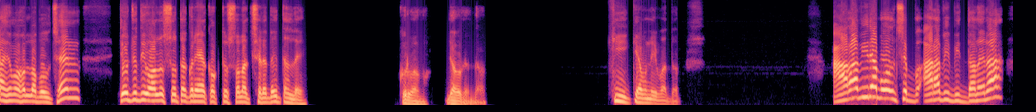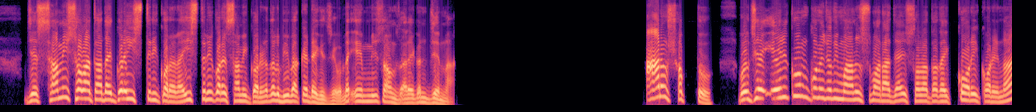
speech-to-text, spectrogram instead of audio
রাহিমাহুল্লাহ বলছেন, কেউ যদি অলসতা করে এক অক্ত সলাৎ ছেড়ে দেয় তাহলে করবাম জবাব দাও। কি, কেমন ইবাদত? আরবিরা বলছে, আরবি বিদ্যানেরা যে স্বামী সলাত আদায় করে স্ত্রী করে না, স্ত্রী করে স্বামী করে না, তাহলে বিবাহকে ডেকেছে বলে এমনি সংসার এখন যে না আরও শক্ত, বলছে, এরকম কোন যদি মানুষ মারা যায় সলাত আদায় করে করে না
